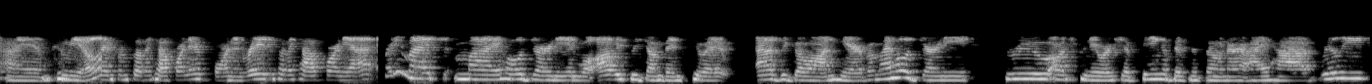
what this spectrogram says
I am Camille. I'm from Southern California, born and raised in Southern California. Pretty much my whole journey, and we'll obviously jump into it as we go on here, but my whole journey through entrepreneurship, being a business owner, I have really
